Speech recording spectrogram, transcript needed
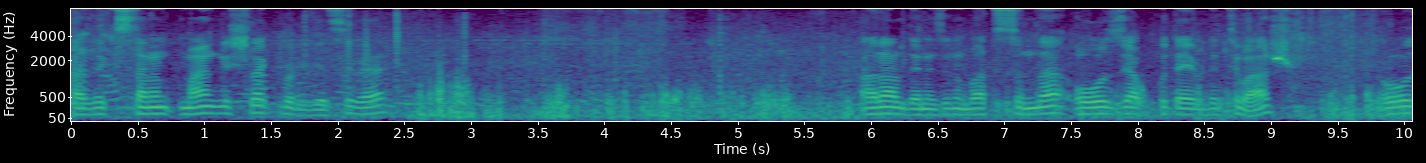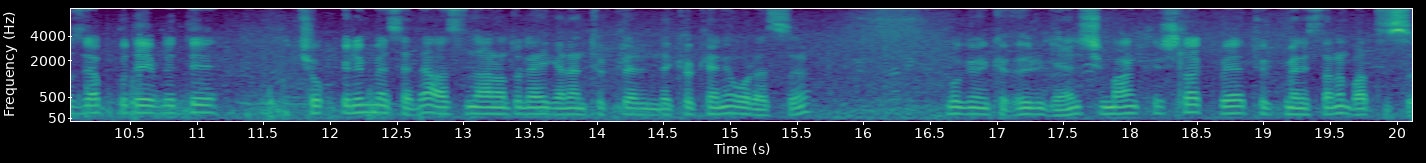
Kazakistan'ın Mangışlak bölgesi ve Aral Denizi'nin batısında Oğuz Yapgu Devleti var. Oğuz Yapgu Devleti çok bilinmese de aslında Anadolu'ya gelen Türklerin de kökeni orası. Bugünkü Ürgenç, Mangışlak ve Türkmenistan'ın batısı.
